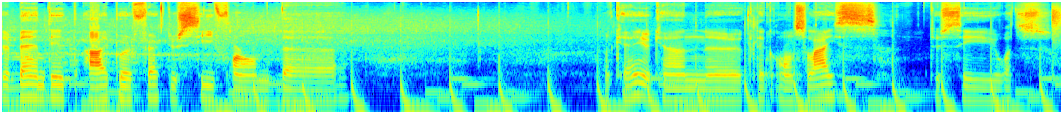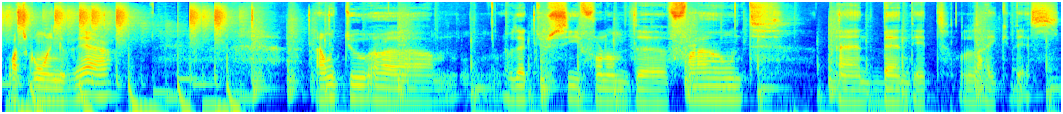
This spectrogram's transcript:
the bandit I prefer to see from the okay you can uh, click on slice to see what's what's going there. I want to um, I would like to see from the front and bend it like this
